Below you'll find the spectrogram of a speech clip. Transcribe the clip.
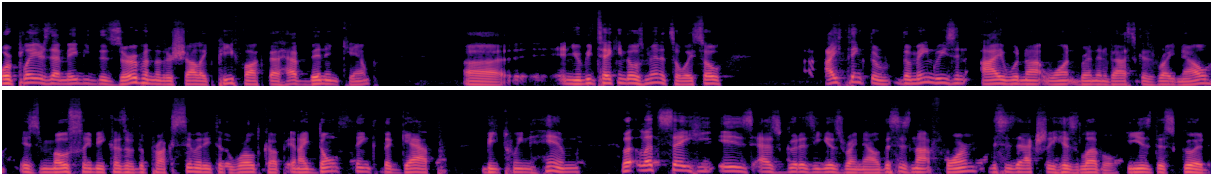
or players that maybe deserve another shot, like Pefok, that have been in camp. Uh, and you'll be taking those minutes away. So I think the the main reason I would not want Brandon Vasquez right now is mostly because of the proximity to the World Cup, and I don't think the gap between him let, let's say he is as good as he is right now. This is not form. This is actually his level. He is this good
